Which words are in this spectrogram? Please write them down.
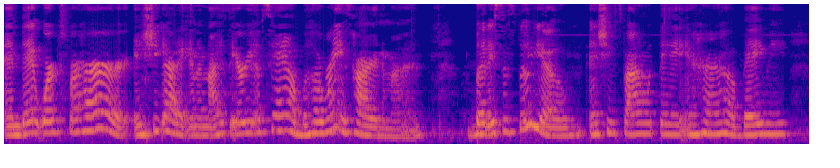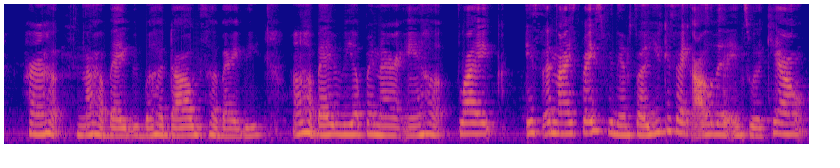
and that works for her. And she got it in a nice area of town, but her rent is higher than mine. But it's a studio and she's fine with that. And her and her baby, her, her not her baby, but her dog's her baby. Her, her baby up in there and her, like, it's a nice space for them. So you can take all of that into account.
